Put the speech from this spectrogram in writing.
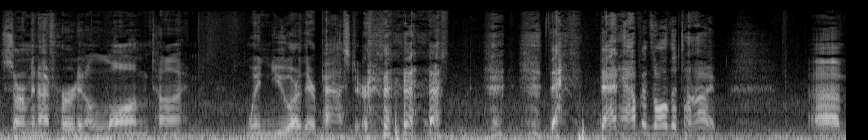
sermon I've heard in a long time when you are their pastor. that, that happens all the time. Um,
